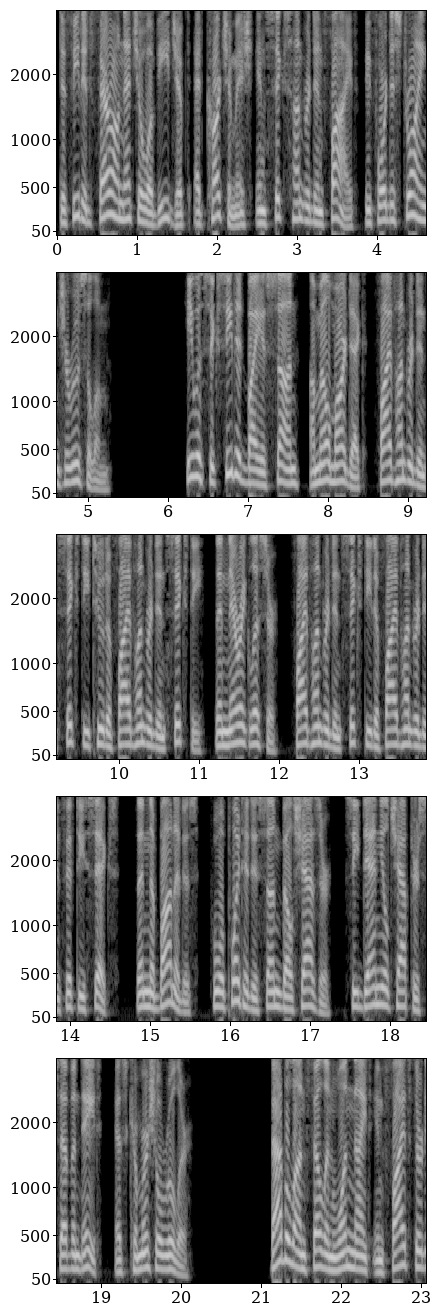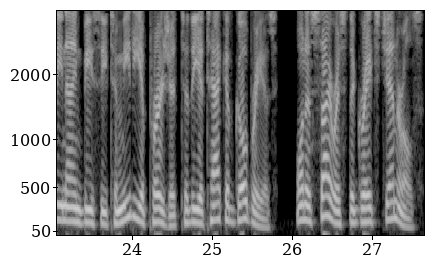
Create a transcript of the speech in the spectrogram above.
defeated Pharaoh Necho of Egypt at Carchemish in 605 before destroying Jerusalem. He was succeeded by his son, Amel Marduk, 562 to 560, then Neriglissar, 560 to 556, then Nabonidus, who appointed his son Belshazzar, see Daniel chapter 7 8, as commercial ruler. Babylon fell in one night in 539 BC to Media Persia to the attack of Gobryas, one of Cyrus the Great's generals.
